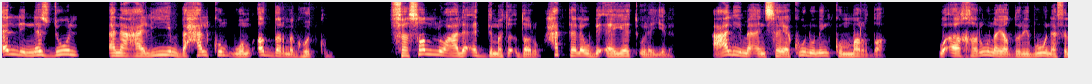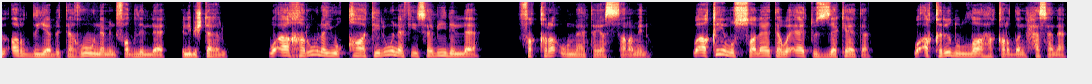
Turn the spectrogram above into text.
قال للناس دول أنا عليم بحالكم ومقدر مجهودكم. فصلوا على قد ما تقدروا حتى لو بآيات قليلة. علم أن سيكون منكم مرضى وآخرون يضربون في الأرض يبتغون من فضل الله اللي بيشتغلوا. وآخرون يقاتلون في سبيل الله فاقرأوا ما تيسر منه. وأقيموا الصلاة وآتوا الزكاة وأقرضوا الله قرضا حسنا.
